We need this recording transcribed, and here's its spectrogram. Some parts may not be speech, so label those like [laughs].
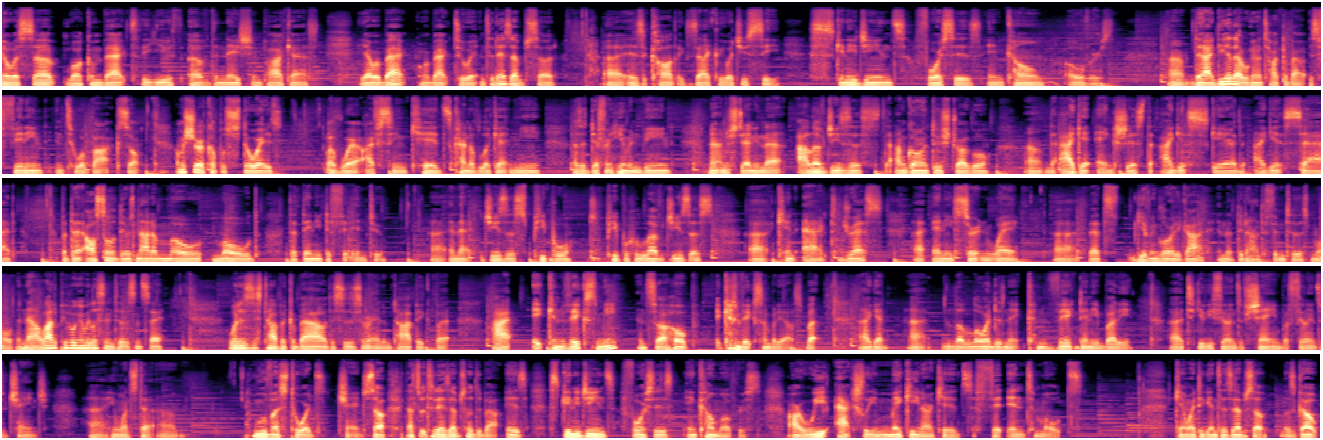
Yo, what's up? Welcome back to the Youth of the Nation podcast. Yeah, we're back. We're back to it. And today's episode uh, is called Exactly What You See Skinny Jeans, Forces, and Comb Overs. Um, the idea that we're going to talk about is fitting into a box. So, I'm going to share a couple stories of where I've seen kids kind of look at me as a different human being, not understanding that I love Jesus, that I'm going through struggle, um, that I get anxious, that I get scared, that I get sad, but that also there's not a mo- mold that they need to fit into. Uh, and that Jesus people, people who love Jesus, uh, can act, dress uh, any certain way uh, that's giving glory to God, and that they don't have to fit into this mold. And now a lot of people are gonna be listening to this and say, "What is this topic about? This is a random topic," but I it convicts me, and so I hope it [laughs] convicts somebody else. But again, uh, the Lord doesn't convict anybody uh, to give you feelings of shame, but feelings of change. Uh, he wants to um, move us towards change. So that's what today's episode's about: is skinny jeans, forces, and comb overs. Are we actually making our kids fit into molds? Can't wait to get into this episode. Let's go.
